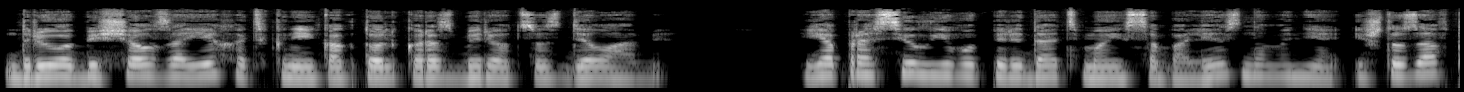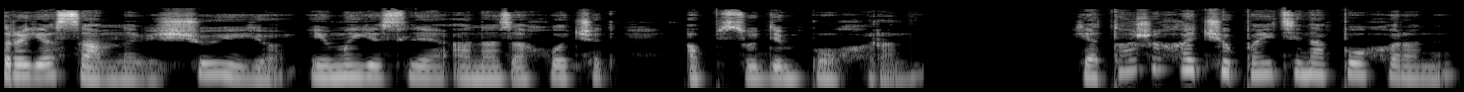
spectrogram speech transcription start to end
Дрю обещал заехать к ней, как только разберется с делами. Я просил его передать мои соболезнования и что завтра я сам навещу ее, и мы, если она захочет, обсудим похороны. Я тоже хочу пойти на похороны.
